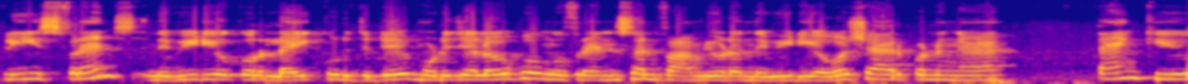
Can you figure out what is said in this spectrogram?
ப்ளீஸ் ஃப்ரெண்ட்ஸ் இந்த வீடியோக்கு ஒரு லைக் கொடுத்துட்டு முடிஞ்ச அளவுக்கு உங்கள் ஃப்ரெண்ட்ஸ் அண்ட் ஃபேமிலியோட அந்த வீடியோவை ஷேர் பண்ணுங்கள் தேங்க்யூ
